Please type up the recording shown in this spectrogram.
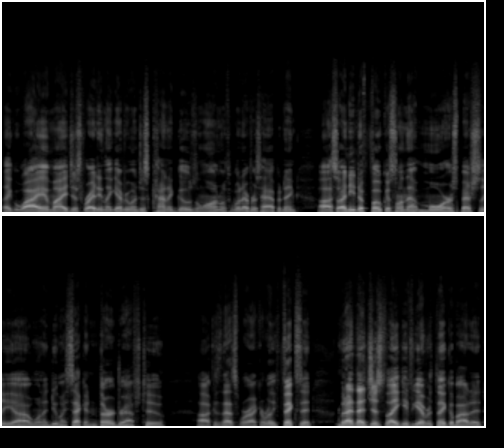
Like, why am I just writing like everyone just kind of goes along with whatever's happening? Uh, so I need to focus on that more, especially uh, when I do my second and third drafts too, because that's where I can really fix it. But I, that's just like if you ever think about it,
